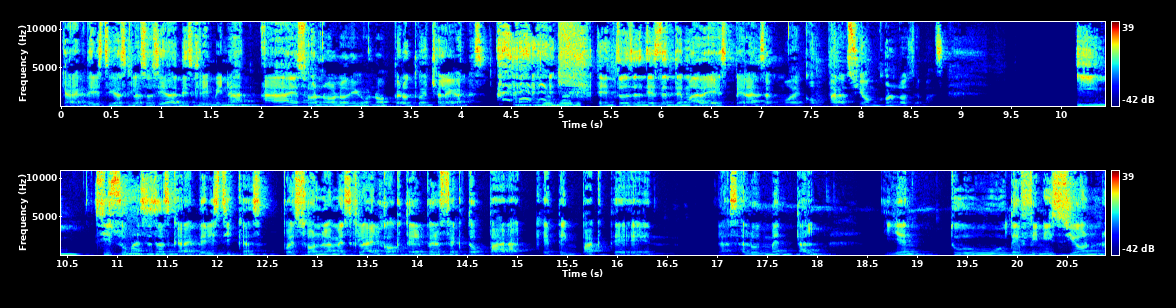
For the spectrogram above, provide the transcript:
características que la sociedad discrimina, a eso no lo digo, ¿no? Pero tú échale ganas. Entonces, este tema de esperanza, como de comparación con los demás. Y si sumas esas características, pues son la mezcla, el cóctel perfecto para que te impacte en la salud mental y en tu definición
